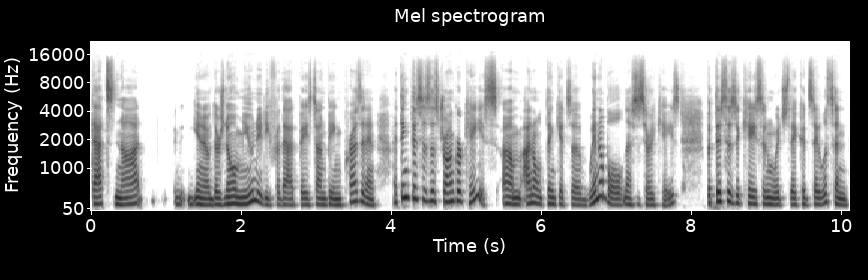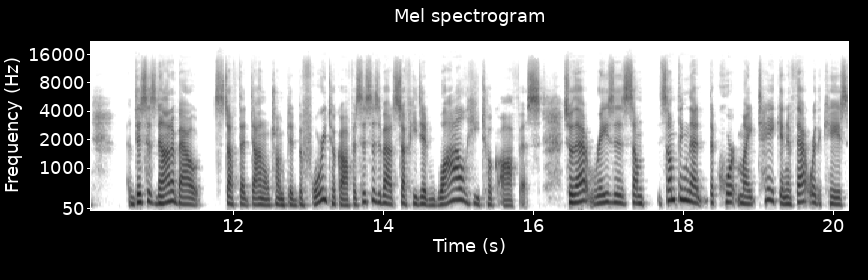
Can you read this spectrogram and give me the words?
that's not you know there's no immunity for that based on being president i think this is a stronger case um, i don't think it's a winnable necessary case but this is a case in which they could say listen this is not about stuff that Donald Trump did before he took office. This is about stuff he did while he took office. So that raises some something that the court might take. And if that were the case,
